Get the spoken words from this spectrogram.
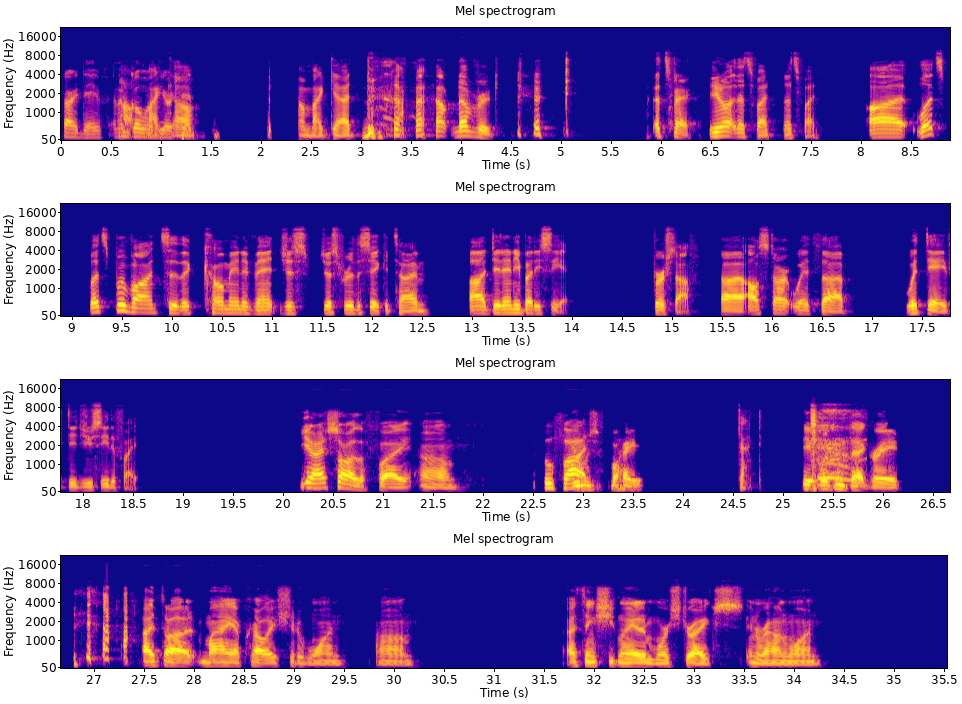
Sorry, Dave, and I'm Oh going with your God. kid. Oh my god, I'm outnumbered. That's fair. You know what? That's fine. That's fine. Uh, let's let's move on to the co-main event just just for the sake of time. Uh, did anybody see it? First off, uh, I'll start with uh, with Dave. Did you see the fight? Yeah, I saw the fight. Um, Who it fought? was a fight. God It wasn't that great. I thought Maia probably should have won. Um, I think she landed more strikes in round one.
